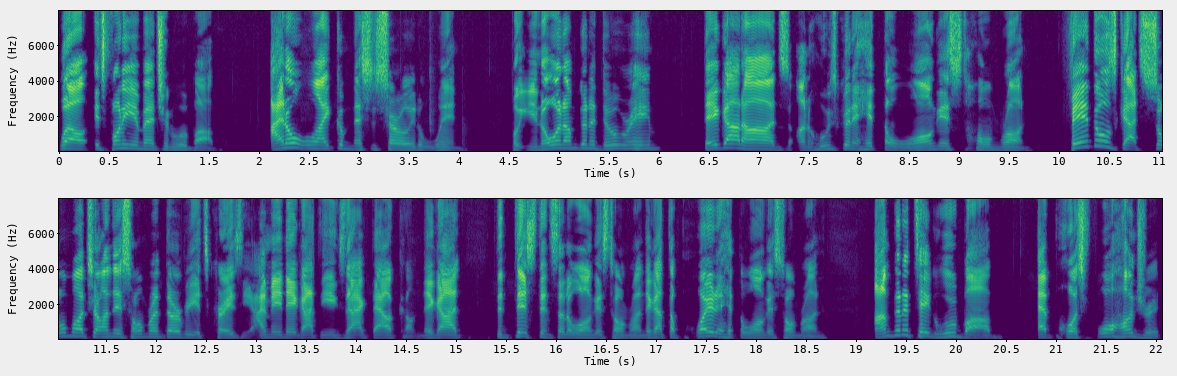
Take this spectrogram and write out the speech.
Well, it's funny you mentioned Lou Bob. I don't like him necessarily to win, but you know what I'm going to do, Raheem? They got odds on who's going to hit the longest home run. FanDuel's got so much on this home run derby, it's crazy. I mean, they got the exact outcome. They got the distance of the longest home run. They got the player to hit the longest home run. I'm going to take Lou Bob at plus 400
